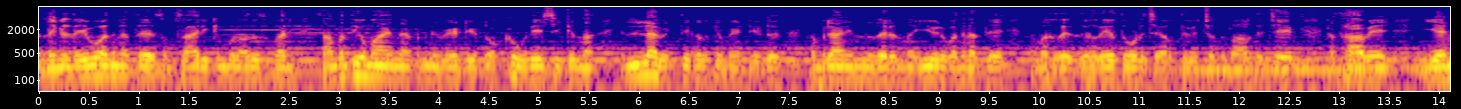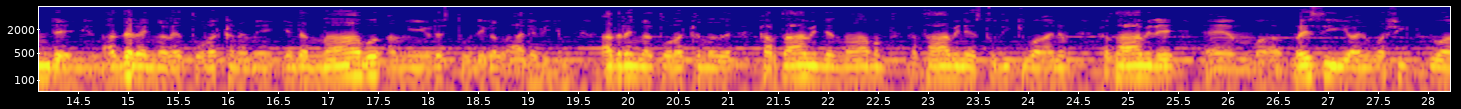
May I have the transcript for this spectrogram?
അല്ലെങ്കിൽ ദൈവവചനത്തെ സംസാരിക്കുമ്പോൾ അത് സാമ്പത്തികമായ നേട്ടത്തിന് വേണ്ടിയിട്ടോ ഒക്കെ ഉദ്ദേശിക്കുന്ന എല്ലാ വ്യക്തികൾക്കും വേണ്ടിയിട്ട് തമ്പുരാൻ ഇന്ന് തരുന്ന ഈ ഒരു വചനത്തെ നമ്മൾ ഹൃദയ ഹൃദയത്തോട് ചേർത്ത് വെച്ചൊന്ന് പ്രാർത്ഥിച്ചേ. കഥാവെ എന്റെ അതരങ്ങളെ തുറക്കണമേ. എന്റെ നാവ് അങ്ങയുടെ സ്തുതികൾ ആലപിക്കും. അതരങ്ങൾ തുറക്കുന്നത് കർത്താവിന്റെ നാമം കർത്താവിനെ സ്തുതിക്കുവാനും കർത്താവിനെ പ്രേസ് ചെയ്യുവാനും വർഷിപ്പിക്കുവാനും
